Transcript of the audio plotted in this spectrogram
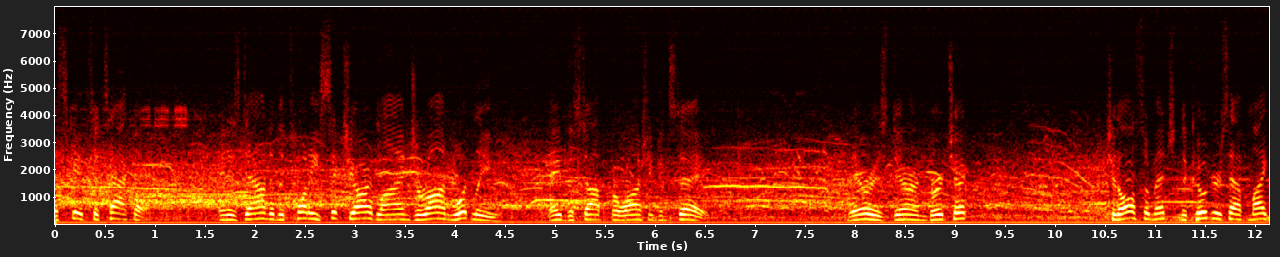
escapes a tackle and is down to the 26-yard line. Jerron Woodley made the stop for Washington State. There is Darren Burchak. Should also mention the Cougars have Mike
